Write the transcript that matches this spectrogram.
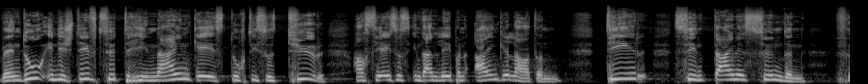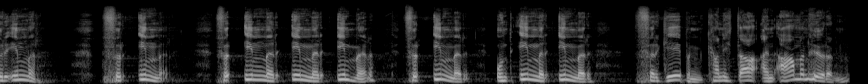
wenn du in die Stiftshütte hineingehst, durch diese Tür, hast Jesus in dein Leben eingeladen. Dir sind deine Sünden für immer, für immer, für immer, immer, immer, für immer und immer, immer vergeben. Kann ich da ein Amen hören?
